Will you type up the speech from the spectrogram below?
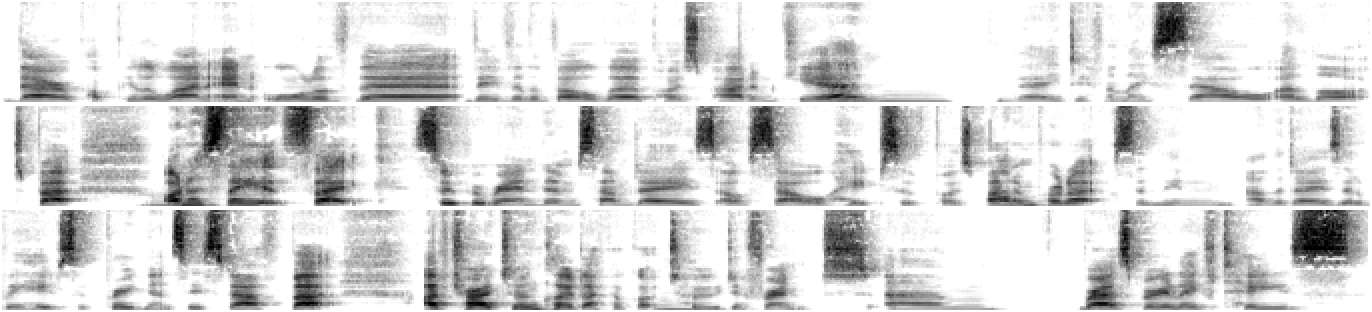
they're a popular one, and all of the Viva la Vulva postpartum care, Mm. They definitely sell a lot. But honestly, it's like super random. Some days I'll sell heaps of postpartum products, and then other days it'll be heaps of pregnancy stuff. But I've tried to include like I've got two different um, raspberry leaf teas,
